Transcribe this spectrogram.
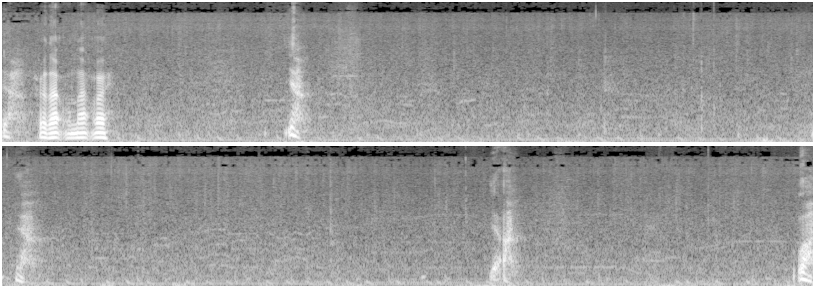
Yeah, throw that one that way. Yeah. Yeah. Whoa.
